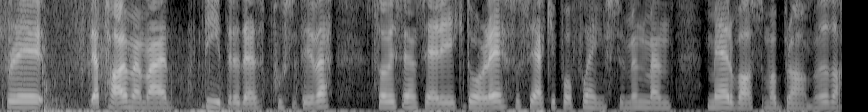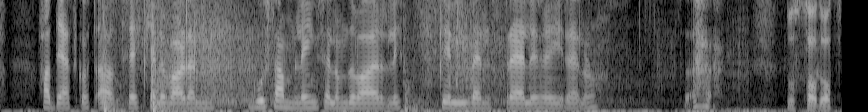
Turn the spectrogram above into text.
Fordi jeg tar jo med meg videre det positive. Så hvis en serie gikk dårlig, så ser jeg ikke på poengsummen, men mer hva som var bra med det, da. Hadde jeg et godt avtrekk, eller var det en god samling, selv om det var litt til venstre eller høyre eller noe. Så. Nå sa du at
